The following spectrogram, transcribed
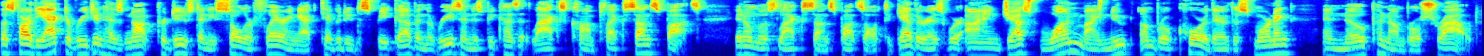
Thus far, the active region has not produced any solar flaring activity to speak of, and the reason is because it lacks complex sunspots. It almost lacks sunspots altogether, as we're eyeing just one minute umbral core there this morning and no penumbral shroud.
